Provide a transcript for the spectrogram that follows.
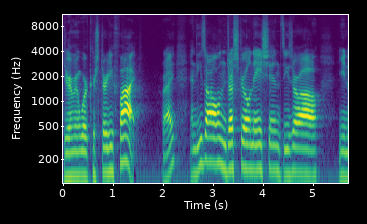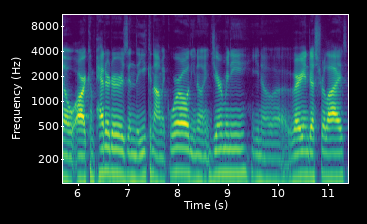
German workers 35, right? And these are all industrial nations. These are all you know, our competitors in the economic world, you know, Germany, you know, uh, very industrialized.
